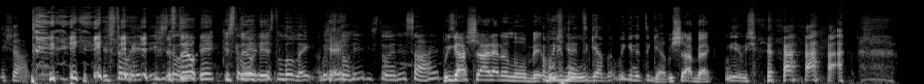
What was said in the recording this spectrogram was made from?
He shot. He's still hit. He's It's still hit. He's It's still hit. Just a little late. but He's still hit. He's still hit. It's all right. We It's got shot at a little bit. We We, get it together. We get it together. We shot back. Yeah, we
